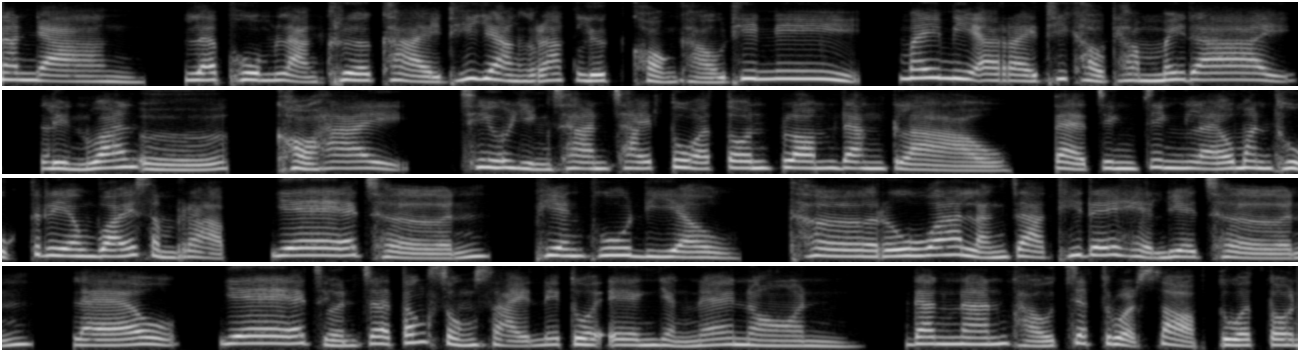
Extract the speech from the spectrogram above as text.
นันยาง และภูมิหลังเครือข่ายที่ยังรักลึกของเขาที่นี่ ไม่มีอะไรที่เขาทำไม่ได้ หลินว่านเอ๋อขอให้ ชิวหญิงชานใช้ตัวตนปลอมดังกล่าว แต่จริงๆ แล้วมันถูกเตรียมไว้สำหรับ เย่เฉิน เพียงผู้เดียว เธอรู้ว่าหลังจากที่ได้เห็นเย่เฉิน แล้ว เย่เฉินจะต้องสงสัยในตัวเองอย่างแน่นอน ดังนั้นเขาจะตรวจสอบตัวตน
